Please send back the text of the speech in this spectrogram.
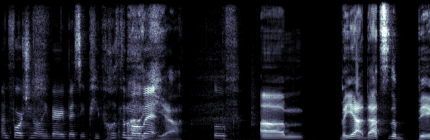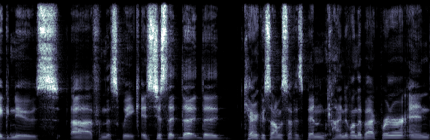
unfortunately very busy people at the moment. Uh, yeah. Oof. Um, but yeah, that's the big news uh, from this week. It's just that the the Karyn Kusama stuff has been kind of on the back burner, and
